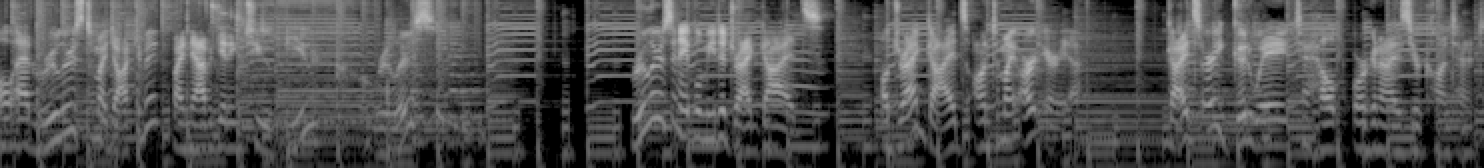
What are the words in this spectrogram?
I'll add rulers to my document by navigating to View, Rulers. Rulers enable me to drag guides. I'll drag guides onto my art area. Guides are a good way to help organize your content.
